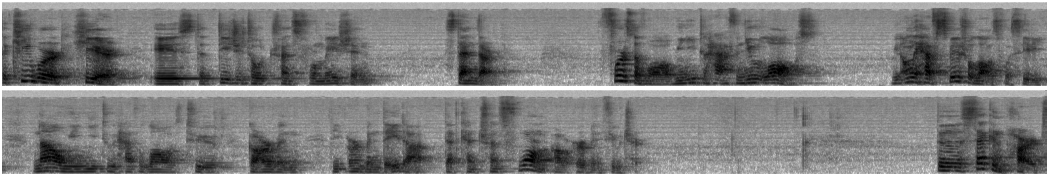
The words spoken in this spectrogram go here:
the key word here is the digital transformation standard. First of all, we need to have new laws. We only have spatial laws for city. Now we need to have laws to govern the urban data that can transform our urban future. The second part,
